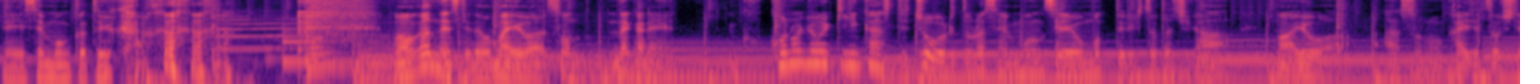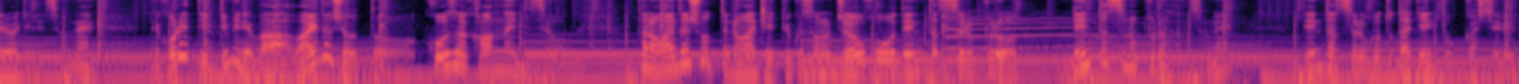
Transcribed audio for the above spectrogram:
えー、専門家というか まあわかんないですけど、まあ要はそ、なんかね、この領域に関して超ウルトラ専門性を持ってる人たちが、まあ要は、あその解説をしてるわけですよね。でこれって言ってみれば、ワイドショーと構造は変わんないんですよ。ただ、ワイドショーっていうのは結局その情報を伝達するプロ、伝達のプロなんですよね。伝達することだけに特化してる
